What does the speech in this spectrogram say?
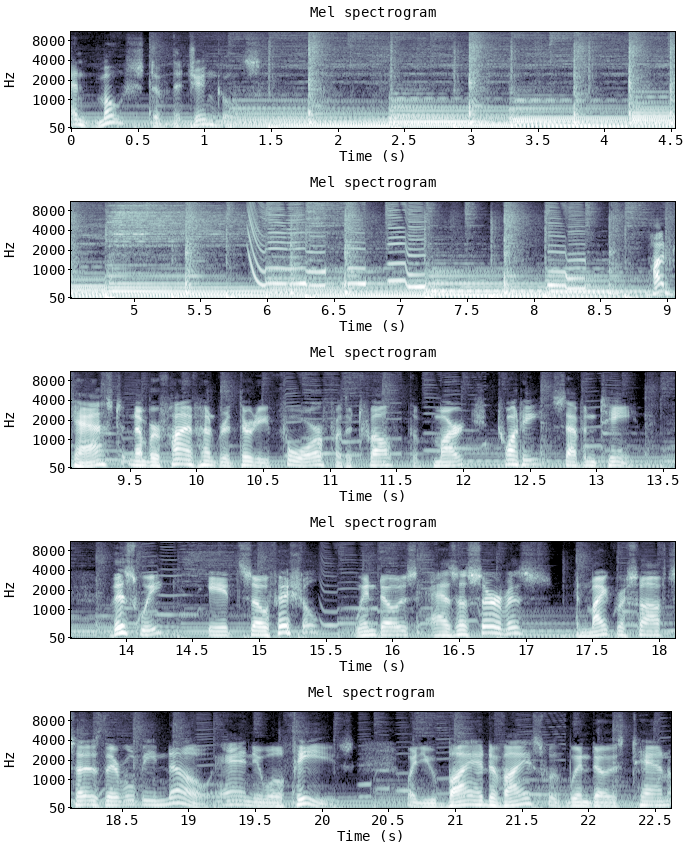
and most of the jingles. Podcast number 534 for the 12th of March 2017. This week, it's official Windows as a service, and Microsoft says there will be no annual fees. When you buy a device with Windows 10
